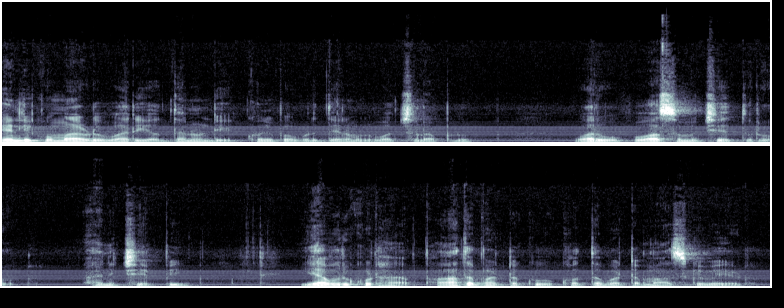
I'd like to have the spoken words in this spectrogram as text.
పెళ్ళి కుమారుడు వారి యొద్ద నుండి కొనిపోబడి దినములు వచ్చినప్పుడు వారు ఉపవాసము చేతురు అని చెప్పి ఎవరు కూడా పాత బట్టకు కొత్త బట్ట మాసిక వేయడు.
